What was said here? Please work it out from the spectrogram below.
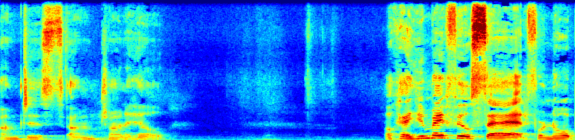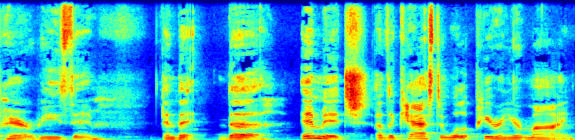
I'm just I'm trying to help. Okay, you may feel sad for no apparent reason, and the the image of the caster will appear in your mind.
